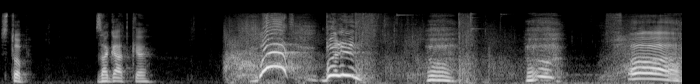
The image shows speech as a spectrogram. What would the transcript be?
Стоп. Загадка. А! Блин! А! А! А!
